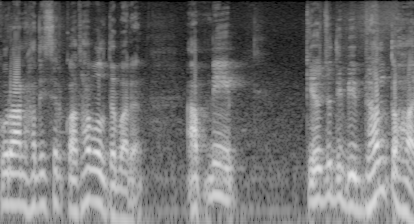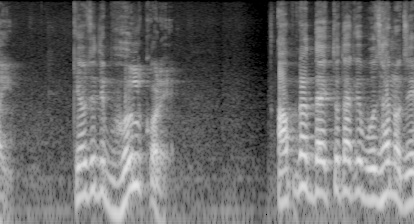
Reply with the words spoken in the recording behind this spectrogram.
কোরআন, হাদিসের কথা বলতে পারেন। আপনি কেউ যদি বিভ্রান্ত হয়, কেউ যদি ভুল করে, আপনার দায়িত্ব তাকে বোঝানো যে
